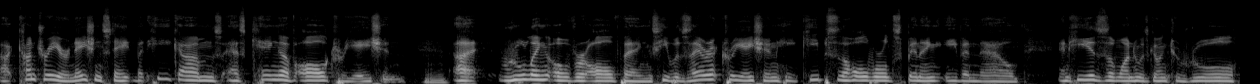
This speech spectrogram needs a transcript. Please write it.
uh, country or nation state, but he comes as king of all creation. Mm. Uh, ruling over all things. He was there at creation. He keeps the whole world spinning even now. And he is the one who is going to rule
